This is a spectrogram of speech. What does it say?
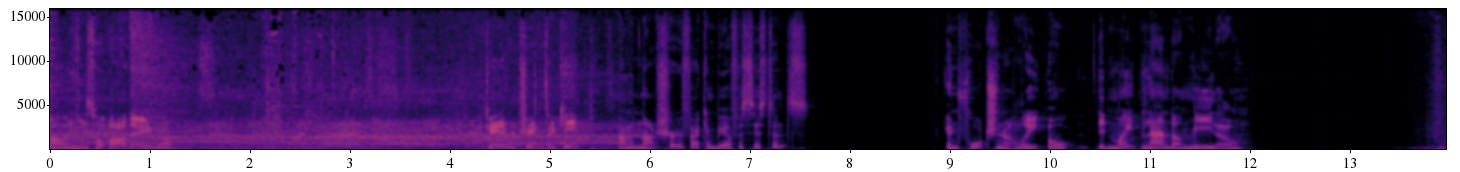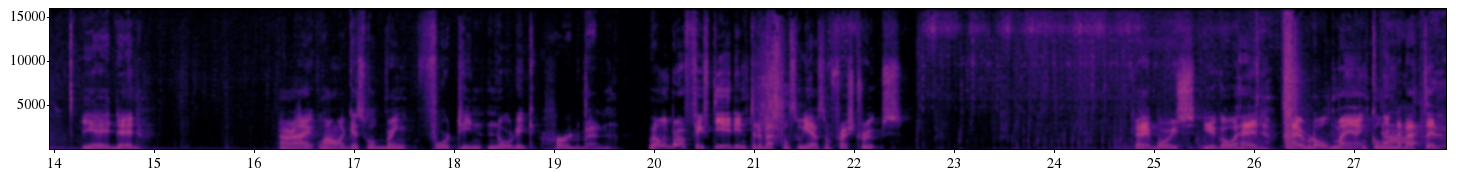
Oh, and he's... Oh, there you go. Okay, retreated to the keep. I'm not sure if I can be of assistance. Unfortunately. Oh, it might land on me, though. Yeah, it did. Alright, well, I guess we'll bring 14 Nordic herdmen. We only brought 58 into the battle, so we have some fresh troops. Okay, boys, you go ahead. I rolled my ankle in the battle.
